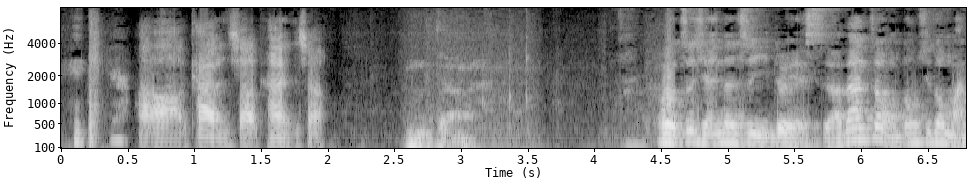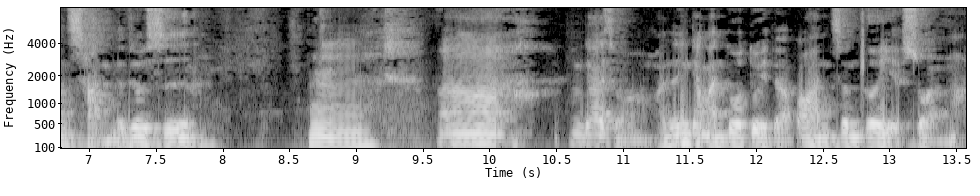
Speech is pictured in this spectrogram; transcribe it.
好，开玩笑，开玩笑。嗯，对啊。我之前认识一对也是啊，但是这种东西都蛮惨的，就是，嗯啊、呃，应该什么？反正应该蛮多对的，包含曾哥也算嘛。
